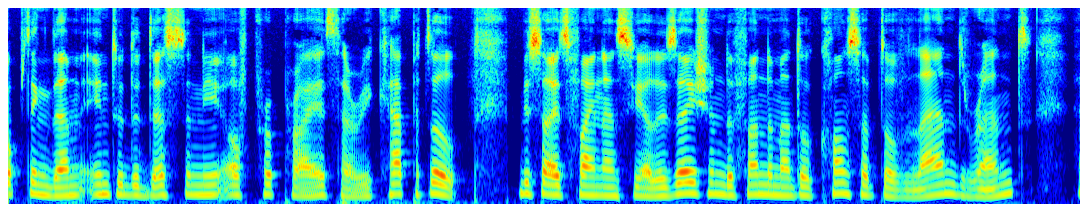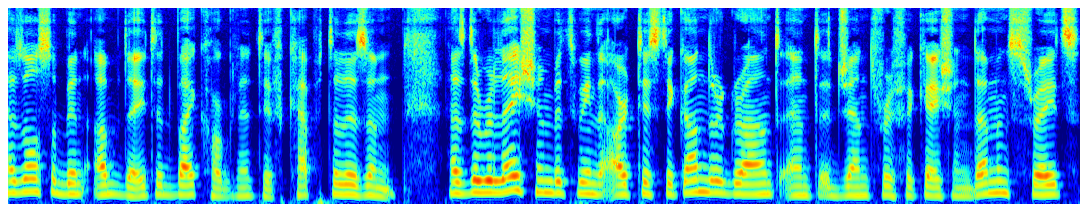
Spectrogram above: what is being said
opting them into the destiny of proprietary capital. Besides financialization, the fundamental concept of land rent has also been updated by cognitive capitalism. As the relation between the artistic underground and gentrification demonstrates,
